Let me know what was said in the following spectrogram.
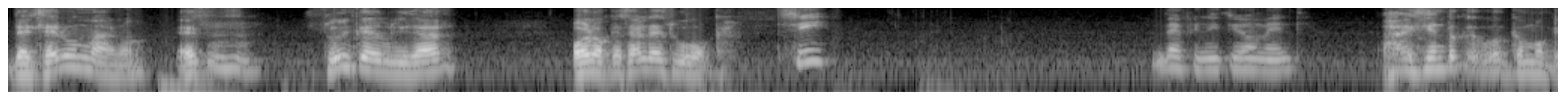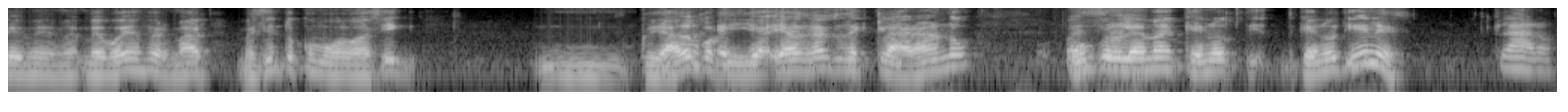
del ser humano es su incredulidad o lo que sale de su boca. Sí. Definitivamente. Ay, siento que como que me, voy a enfermar. Me siento como así. Mm, cuidado porque ya, estás declarando pues un problema que no, que no tienes. Claro,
